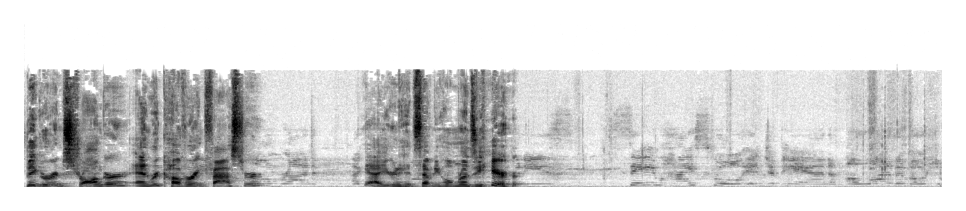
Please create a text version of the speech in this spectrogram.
bigger and stronger and recovering faster, yeah, you're gonna hit 70 home runs a year. Same high school in Japan. A lot of emotion.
